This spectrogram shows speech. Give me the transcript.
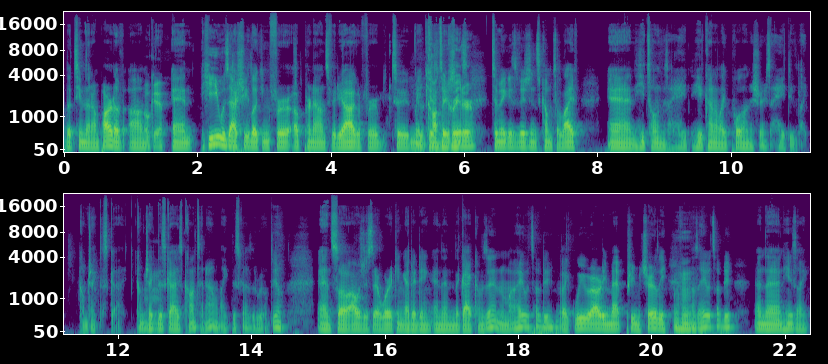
the team that I'm part of. Um, Okay. and he was actually looking for a pronounced videographer to Like make his visions, creator. to make his visions come to life. And he told him, he's like, hey, he kind of like pulled on his shirt. He's like, hey, dude, like, come check this guy. Come check Mhm. this guy's content out. Like, this guy's the real deal. And so I was just there working, editing, and then the guy comes in, and I'm like, hey, what's up, dude? Like, we were already met prematurely. I Mhm. was like, hey, what's up, dude? And then he's like,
